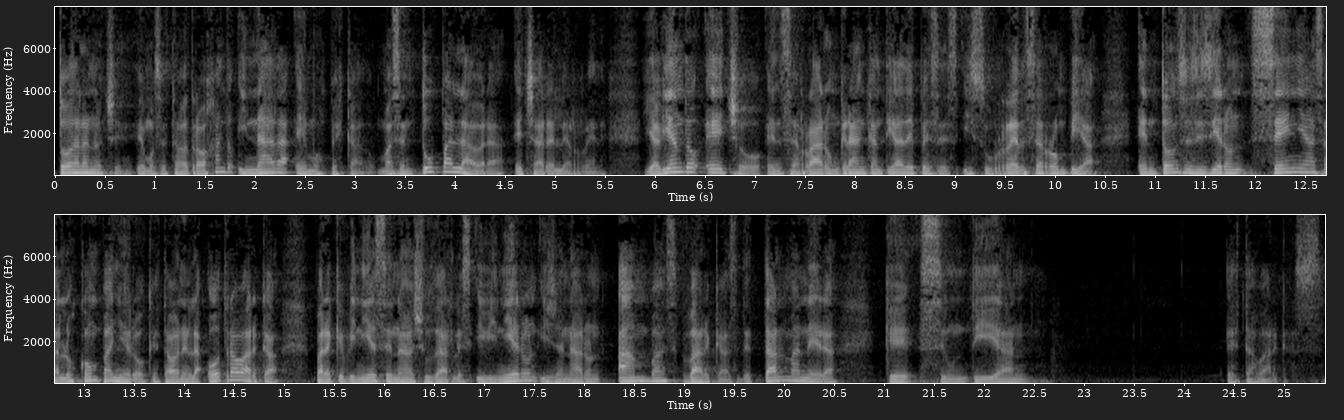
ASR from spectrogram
Toda la noche hemos estado trabajando y nada hemos pescado, mas en tu palabra echaré la red. Y habiendo hecho, encerraron gran cantidad de peces y su red se rompía. Entonces hicieron señas a los compañeros que estaban en la otra barca para que viniesen a ayudarles. Y vinieron y llenaron ambas barcas de tal manera que se hundían estas barcas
